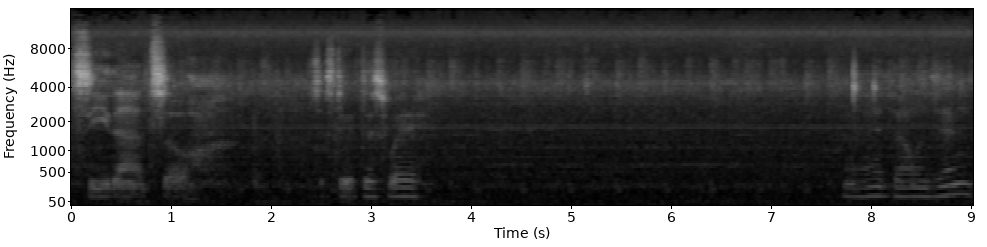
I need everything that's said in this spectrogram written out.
see that, so let's just do it this way. Alright, that one's in.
